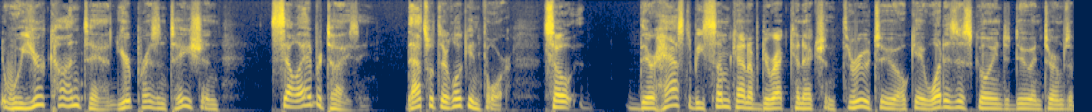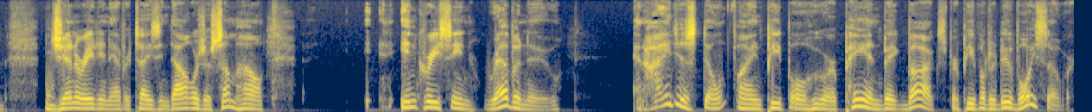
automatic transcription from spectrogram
will your content, your presentation, sell advertising? That's what they're looking for. So there has to be some kind of direct connection through to okay, what is this going to do in terms of generating advertising dollars or somehow increasing revenue And I just don't find people who are paying big bucks for people to do voiceover.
